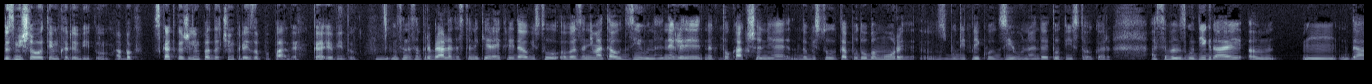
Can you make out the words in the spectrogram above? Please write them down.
razmišljal o tem, kar je videl. Ampak skratka, želim pa, da čim prej zapopade, kaj je videl. Mislim, da sem prebrala, da ste nekje rekli, da v bistvu vas zanima ta odziv, ne, ne glede na to, kakšen je, da v bistvu ta podoba more zbuditi nek odziv, ne, da je to tisto, kar se vam zgodi kdaj. Um, da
